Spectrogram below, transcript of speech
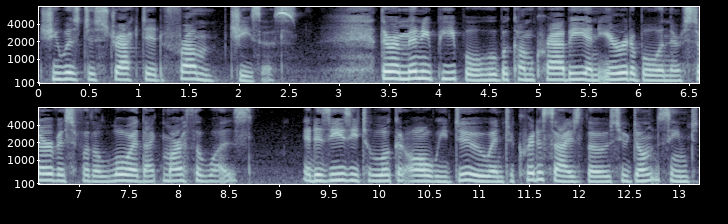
She was distracted from Jesus. There are many people who become crabby and irritable in their service for the Lord, like Martha was. It is easy to look at all we do and to criticize those who don't seem to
